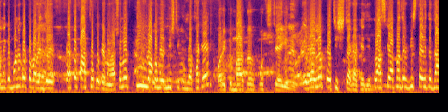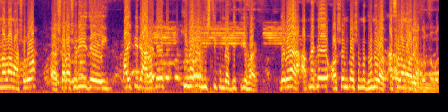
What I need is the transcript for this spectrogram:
অনেকে মনে করতে পারেন যে এত পার্থক্য কেন? আসলে তিন রকমের মিষ্টি কুমড়া থাকে। আর একটু মাছ পঁচিশ টাকা কেজি। এটা হলো পঁচিশ টাকা কেজি। তো আজকে আপনাদের বিস্তারিত জানালাম আসলে সরাসরি যে এই পাইকারি আড়তে কীভাবে মিষ্টি কুমড়া বিক্রি হয়? যে ভাইয়া, আপনাকে অসংখ্য অসংখ্য ধন্যবাদ। আসসালামু আলাইকুম। ধন্যবাদ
